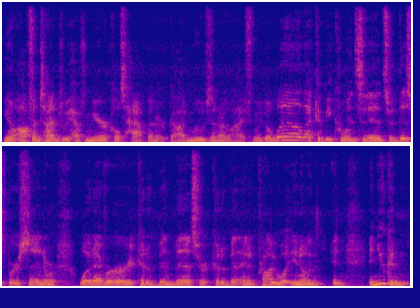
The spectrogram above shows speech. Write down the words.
You know, oftentimes we have miracles happen or God moves in our life and we go, well, that could be coincidence or this person or whatever, or it could have been this or it could have been, and it probably what, you know, and, and, and you can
